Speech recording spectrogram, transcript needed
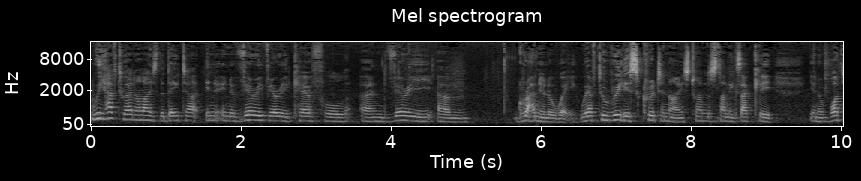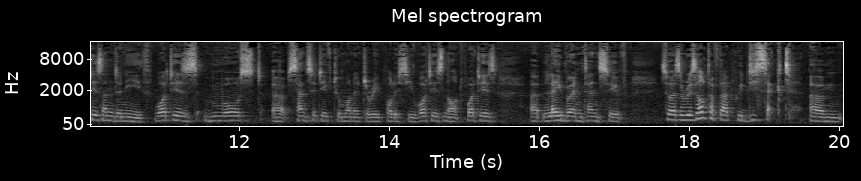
We have to analyze the data in, in a very, very careful and very um, granular way. We have to really scrutinize to understand exactly you know, what is underneath, what is most uh, sensitive to monetary policy, what is not, what is uh, labor intensive. So, as a result of that, we dissect um,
